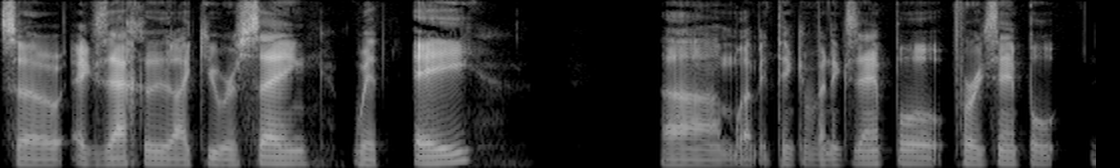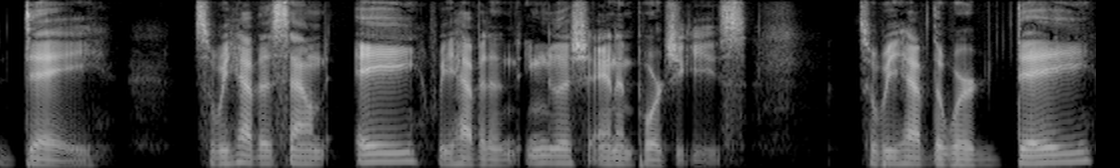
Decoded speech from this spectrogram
So, exactly like you were saying with A, um, let me think of an example. For example, day. So, we have the sound A, we have it in English and in Portuguese. So, we have the word day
